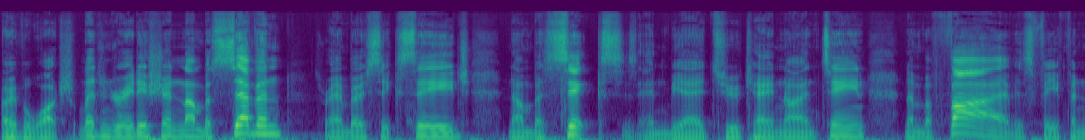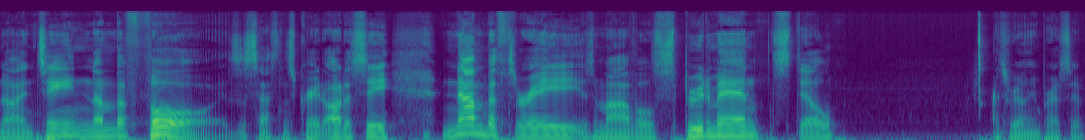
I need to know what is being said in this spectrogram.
Overwatch Legendary Edition. Number 7, is Rainbow Six Siege. Number 6 is NBA 2K19. Number 5 is FIFA 19. Number 4 is Assassin's Creed Odyssey. Number 3 is Marvel's Spider-Man. Still. That's really impressive.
